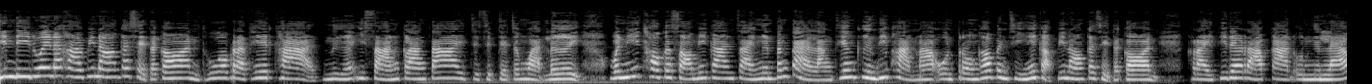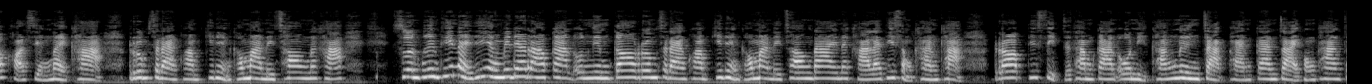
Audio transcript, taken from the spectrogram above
ยินดีด้วยนะคะพี่น้องเกษตรกรทั่วประเทศค่ะ เหนืออีสานกลางใต้ 77 จังหวัดเลย วันนี้ทกสมีการจ่ายเงินตั้งแต่หลังเที่ยงคืนที่ผ่านมาโอนตรงเข้าบัญชีให้กับพี่น้องเกษตรกร ใครที่ได้รับการโอนเงินแล้วขอเสียงหน่อยค่ะร่วมแสดงความคิดเห็นเข้ามาในช่องนะคะ ส่วนพื้นที่ไหนที่ยังไม่ได้รับการโอนเงินก็ร่วมแสดงความคิดเห็นเข้ามาในช่องได้นะคะ และที่สำคัญค่ะ รอบที่ 10 จะทำการโอนอีกครั้งหนึ่งจากแผนการจ่ายของทางธ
